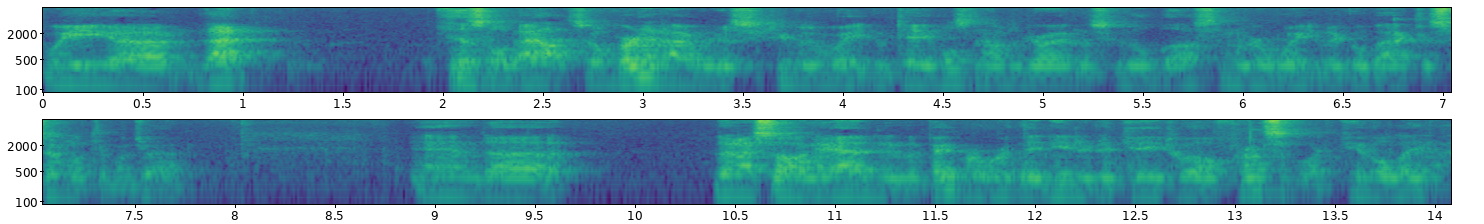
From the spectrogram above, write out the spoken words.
we uh, that fizzled out. So Vern and I were just, he was waiting tables and I was driving the school bus and we were waiting to go back to Simla to my job. And uh, then I saw an ad in the paper where they needed a K-12 principal at Kivalina.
